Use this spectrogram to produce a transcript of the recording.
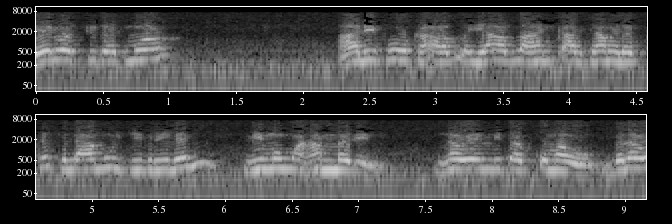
ሌሎቹ ደግሞ አሊፉ የአላህን ቃል ሲያመለክት ላሙ ጅብሪልን ሚሙ ሙሐመድን ነው የሚጠቁመው ብለው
